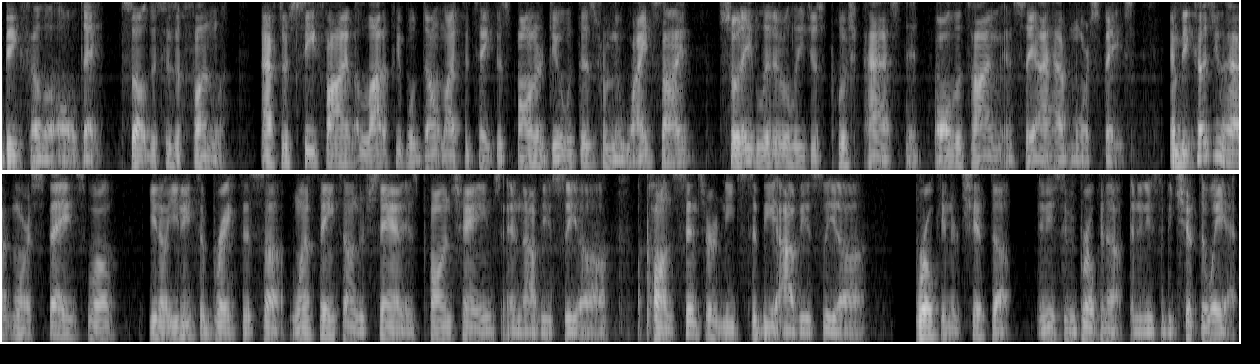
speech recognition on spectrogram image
big fella, all day. So this is a fun one. After c5, a lot of people don't like to take this pawn or deal with this from the white side. So they literally just push past it all the time and say, I have more space. And because you have more space, well, you know, you need to break this up. One thing to understand is pawn chains and obviously uh, a pawn center needs to be obviously uh, broken or chipped up. It needs to be broken up and it needs to be chipped away at.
